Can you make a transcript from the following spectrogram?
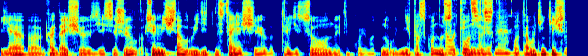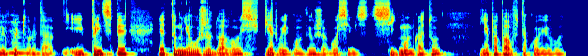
Я, э, когда еще здесь жил, все мечтал увидеть настоящую, вот, традиционную такой вот, ну, не пасконную, суконную, вот, аутентичную Мгм. культуру, да. И, в принципе, это мне уже удалось в первые годы, уже в 87 году. Я попал в такое вот,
